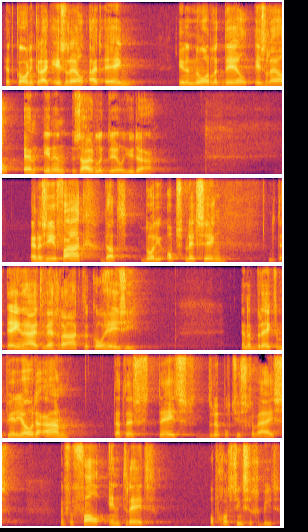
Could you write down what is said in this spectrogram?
het koninkrijk Israël uiteen in een noordelijk deel, Israël, en in een zuidelijk deel, Juda. En dan zie je vaak dat door die opsplitsing de eenheid wegraakt, de cohesie. En er breekt een periode aan dat er steeds druppeltjesgewijs een verval intreedt op godsdienstig gebied.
